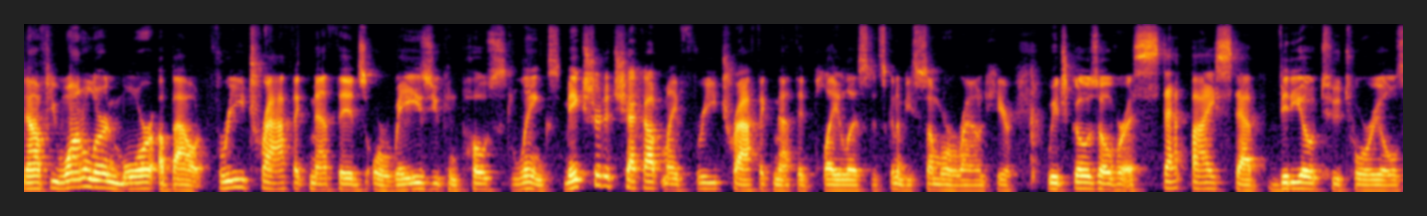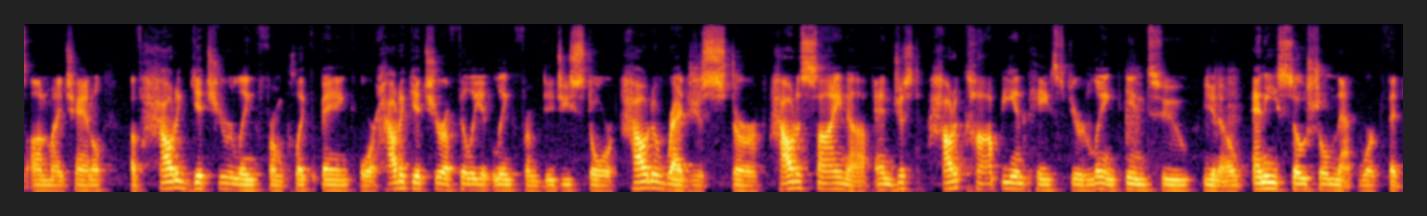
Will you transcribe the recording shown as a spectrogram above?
Now, if you want to learn more about free traffic methods or ways you can post links, make sure to check out my free traffic method playlist. It's going to be somewhere around here, which goes over a step-by-step -step video tutorials on my channel of how to get your link from ClickBank or how to get your affiliate link from Digistore, how to register, how to sign up, and just how to copy and paste your link into, you know, any social network that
